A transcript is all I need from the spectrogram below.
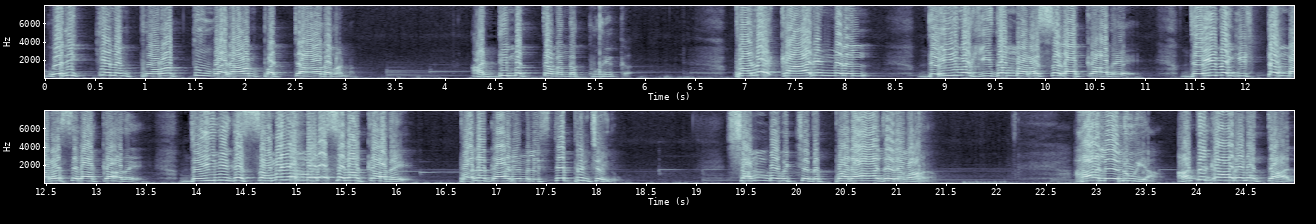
ഒരിക്കലും പുറത്തു വരാൻ പറ്റാതെ വണ്ണം. അടിമത്തം എന്ന കുരുക്ക്. പല കാര്യങ്ങളിൽ ദൈവഹിതം മനസ്സിലാക്കാതെ ദൈവ ഇഷ്ടം മനസ്സിലാക്കാതെ ദൈവിക സമയം മനസ്സിലാക്കാതെ പല കാര്യങ്ങളിൽ സ്റ്റെപ്പിൻ ചെയ്തു. സംഭവിച്ചത് പരാജയമാണ്. അത് കാരണത്താൽ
